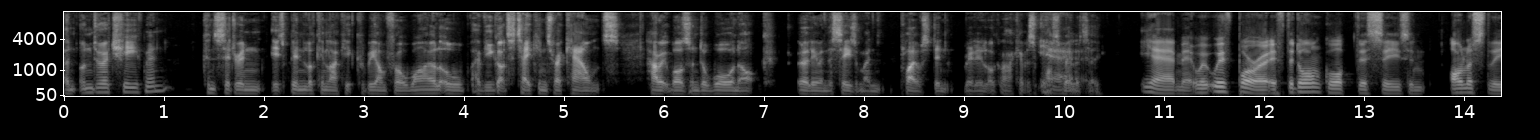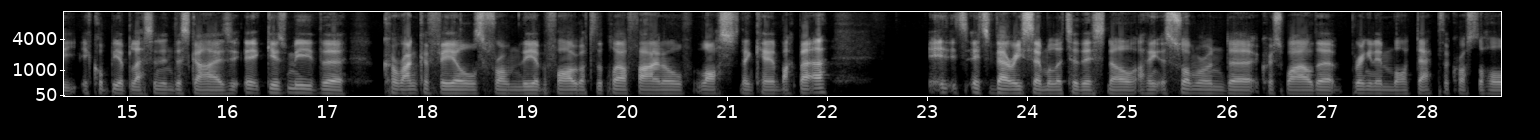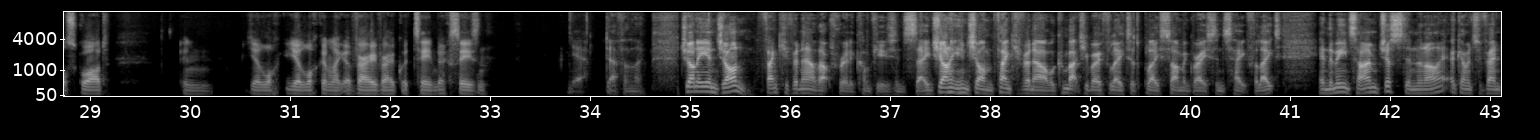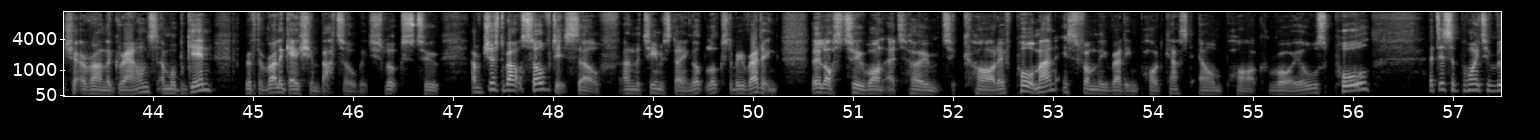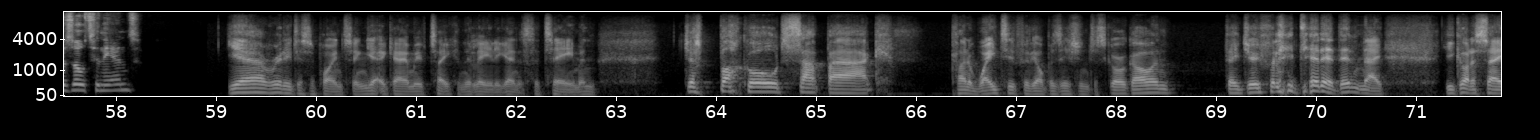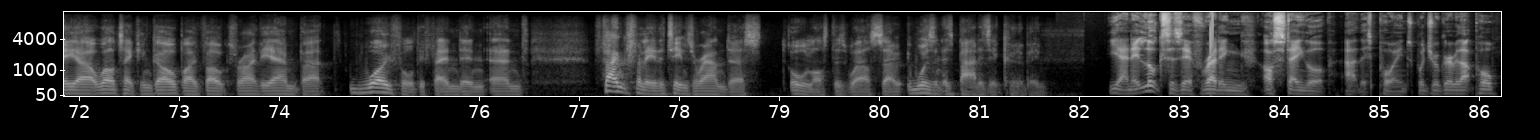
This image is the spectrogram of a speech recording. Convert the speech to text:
an underachievement, considering it's been looking like it could be on for a while? Or have you got to take into account how it was under Warnock earlier in the season when playoffs didn't really look like it was a possibility? Yeah, yeah mate. With, with Boro, if they don't go up this season, honestly, it could be a blessing in disguise. It, it gives me the Karanka feels from the year before we got to the playoff final, lost, then came back better. It's it's very similar to this now. I think the summer under Chris Wilder, bringing in more depth across the whole squad, and you're look you're looking like a very very good team next season. Yeah, definitely. Johnny and John, thank you for now. That's really confusing to say. Johnny and John, thank you for now. We'll come back to you both later to play Simon Grayson's Hateful Eight. In the meantime, Justin and I are going to venture around the grounds and we'll begin with the relegation battle, which looks to have just about solved itself. And the team staying up looks to be Reading. They lost 2 1 at home to Cardiff. Paul Mann is from the Reading podcast, Elm Park Royals. Paul, a disappointing result in the end? Yeah, really disappointing. Yet again, we've taken the lead against the team and just buckled, sat back, kind of waited for the opposition to score a goal, and they dutifully did it, didn't they? You got to say, uh, well taken goal by Vaulks right at the end, but woeful defending, and thankfully the teams around us all lost as well, so it wasn't as bad as it could have been. Yeah, and it looks as if Reading are staying up at this point. Would you agree with that, Paul?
